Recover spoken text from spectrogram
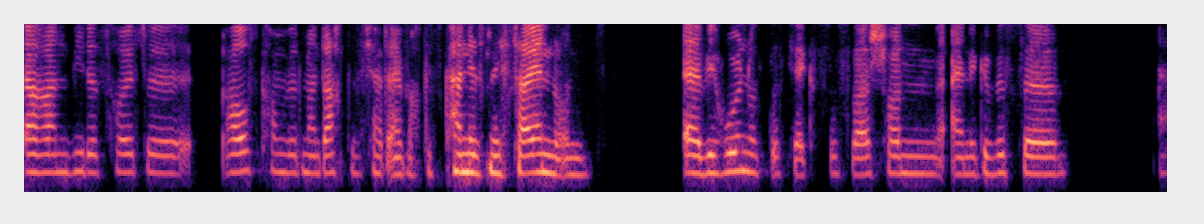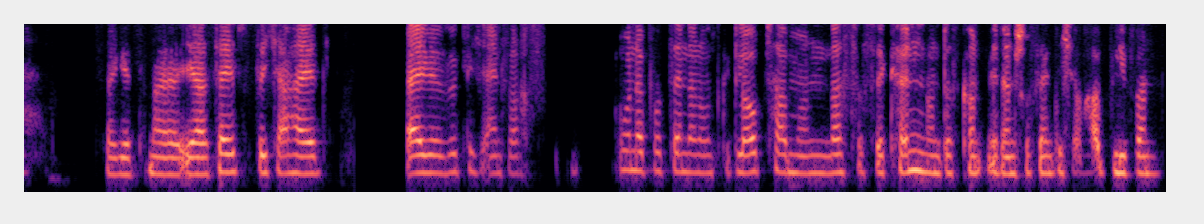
daran, wie das heute rauskommen wird. Man dachte sich halt einfach, das kann jetzt nicht sein und äh, wir holen uns das jetzt. Das war schon eine gewisse, ich sage jetzt mal, ja, Selbstsicherheit, weil wir wirklich einfach 100 Prozent an uns geglaubt haben und das, was wir können und das konnten wir dann schlussendlich auch abliefern.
